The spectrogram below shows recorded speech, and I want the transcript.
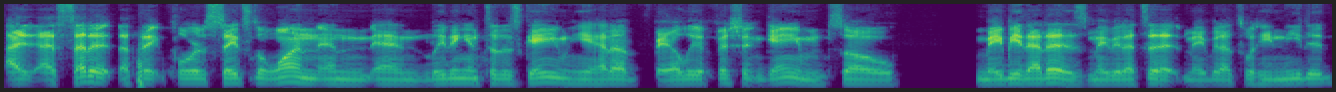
I, I said it. I think Florida State's the one, and and leading into this game, he had a fairly efficient game. So maybe that is, maybe that's it. Maybe that's what he needed.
